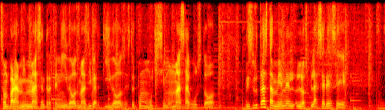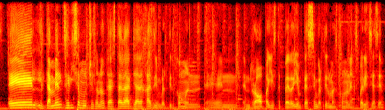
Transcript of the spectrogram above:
Son para mí más entretenidos, más divertidos, estoy como muchísimo más a gusto. Disfrutas también los placeres. Eh, eh, también se dice mucho eso, ¿no? Que a esta edad ya dejas de invertir como en, en, en, ropa y este pedo y empiezas a invertir más como en experiencias, en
